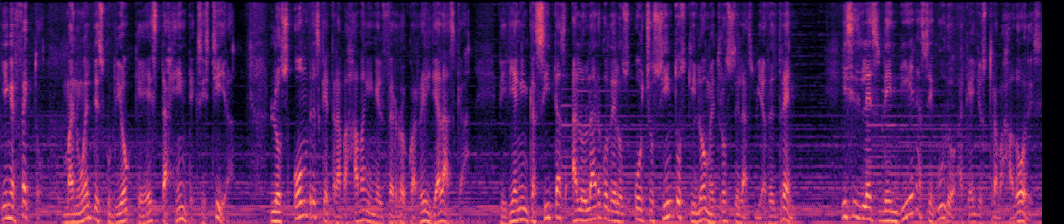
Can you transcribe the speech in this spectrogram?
Y en efecto, Manuel descubrió que esta gente existía. Los hombres que trabajaban en el ferrocarril de Alaska vivían en casitas a lo largo de los 800 kilómetros de las vías del tren y si les vendiera seguro a aquellos trabajadores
